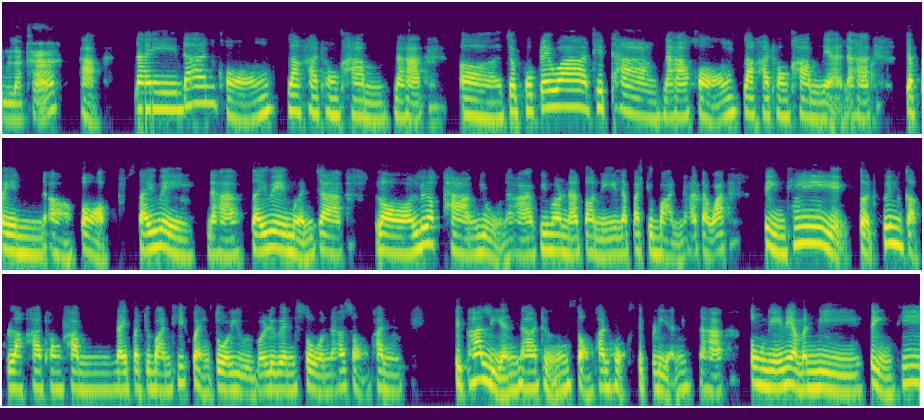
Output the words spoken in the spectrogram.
ำล่ะคะค่ะ ในด้านของราคาทองคำนะคะจะพบได้ว่าทิศทางนะคะของราคาทองคำเนี่ยนะคะจะเป็นกรอบไซด์เวย์นะคะไซด์เวย์เหมือนจะรอเลือกทางอยู่นะคะพี่มอนนะตอนนี้ณปัจจุบันนะคะแต่ว่าสิ่งที่เกิดขึ้นกับราคาทองคำในปัจจุบันที่แกว่งตัวอยู่บริเวณโซนนะคะ2,015 เหรียญนนะถึง 2,060 เหรียญนนะคะตรงนี้เนี่ยมันมีสิ่งที่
